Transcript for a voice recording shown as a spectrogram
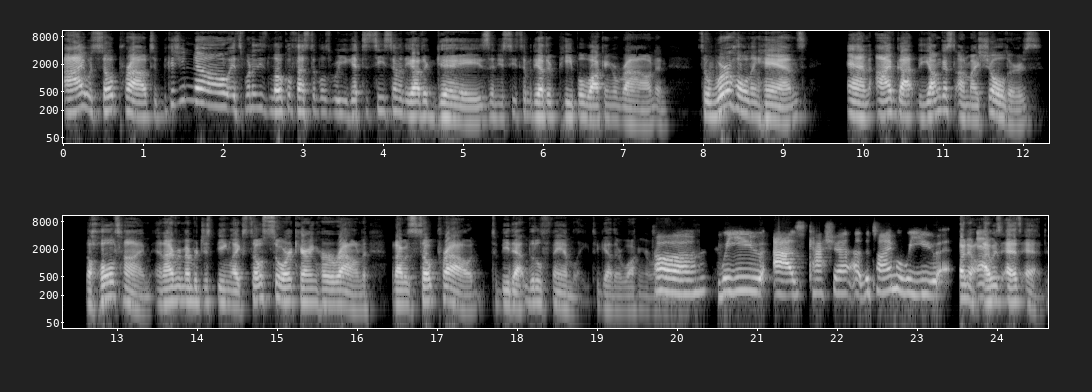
I was so proud to because you know it's one of these local festivals where you get to see some of the other gays and you see some of the other people walking around, and so we're holding hands, and I've got the youngest on my shoulders the whole time, and I remember just being like so sore carrying her around, but I was so proud to be that little family together walking around. Oh, were you as Kasha at the time, or were you? Oh no, I was as Ed.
